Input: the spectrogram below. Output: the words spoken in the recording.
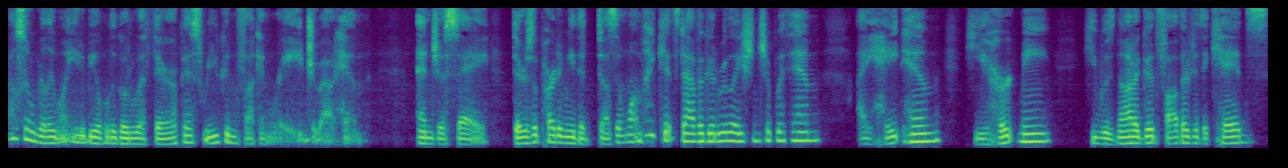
I also really want you to be able to go to a therapist where you can fucking rage about him and just say, there's a part of me that doesn't want my kids to have a good relationship with him. I hate him. He hurt me. He was not a good father to the kids.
